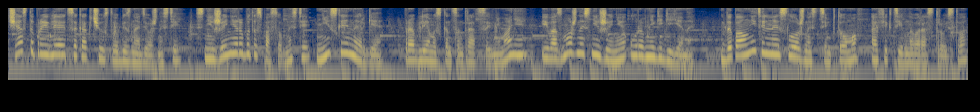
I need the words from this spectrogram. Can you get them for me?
часто проявляются как чувство безнадежности, снижение работоспособности, низкая энергия, проблемы с концентрацией внимания и, возможно, снижение уровня гигиены. Дополнительная сложность симптомов аффективного расстройства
